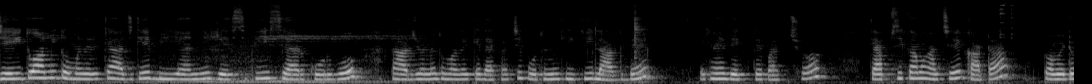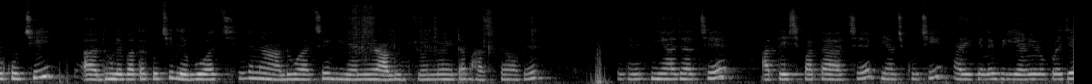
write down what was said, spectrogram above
যেহেতু আমি তোমাদেরকে আজকে বিরিয়ানির রেসিপি শেয়ার করব, তার জন্য তোমাদেরকে দেখাচ্ছি প্রথমে কি কি লাগবে। এখানে দেখতে পাচ্ছ ক্যাপসিকাম আছে, কাটা, টমেটো কুচি, আর ধনেপাতা কুচি, লেবু আছে, এখানে আলু আছে, বিরিয়ানির আলুর জন্য এটা ভাজতে হবে। এখানে পেঁয়াজ আছে, আর তেজপাতা আছে, পেঁয়াজ কুচি, আর এখানে বিরিয়ানির ওপরে যে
